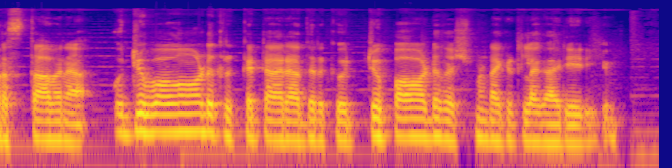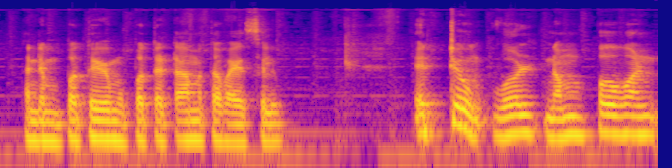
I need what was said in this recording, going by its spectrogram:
പ്രസ്താവന ഒരുപാട് ക്രിക്കറ്റ് ആരാധകർക്ക് ഒരുപാട് വിഷമമുണ്ടാക്കിയിട്ടുള്ള കാര്യമായിരിക്കും. തന്റെ മുപ്പത്തേഴ് മുപ്പത്തെട്ടാമത്തെ വയസ്സിലും ഏറ്റവും വേൾഡ് നമ്പർ വൺ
